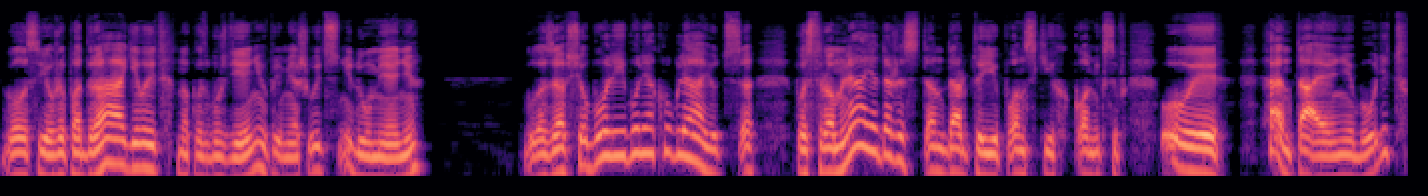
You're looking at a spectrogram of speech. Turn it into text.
Голос ее уже подрагивает, но к возбуждению примешивается недоумение. Глаза все более и более округляются, постромляя даже стандарты японских комиксов. Увы, хантая не будет.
